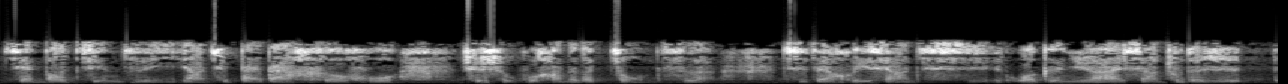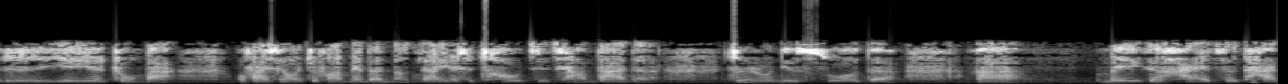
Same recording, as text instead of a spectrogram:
捡到金子一样去百般呵护，去守护好那个种子。其实，在回想起我跟女儿相处的日日日夜夜中吧，我发现我这方面的能量也是超级强大的。正如你说的啊。每一个孩子他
